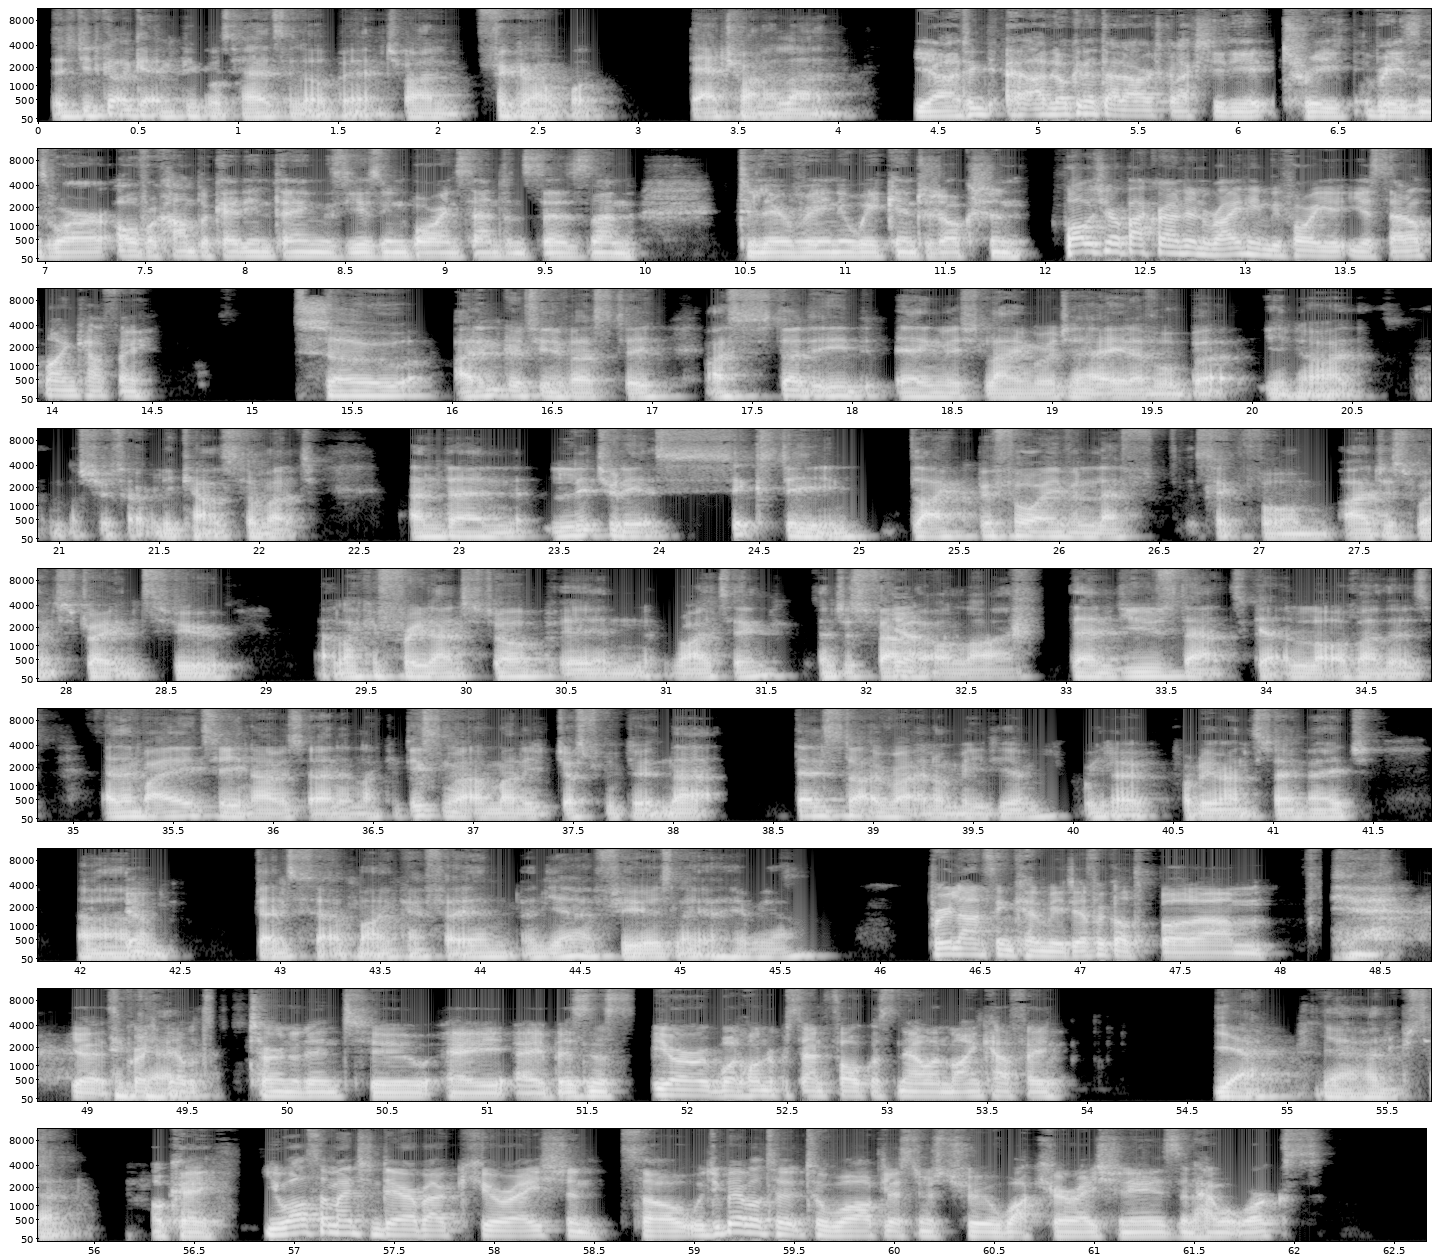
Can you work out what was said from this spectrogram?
You've got to get in people's heads a little bit and try and figure out what they're trying to learn. Yeah, I think I'm looking at that article. Actually, the three reasons were overcomplicating things, using boring sentences, and delivering a weak introduction. What was your background in writing before you, you set up Mind Cafe? So I didn't go to university. I studied English language at A level, but you know, I, I'm not sure if that really counts so much. And then literally at 16, like before I even left sixth form, I just went straight into uh, like a freelance job in writing and just found yeah. it online. Then used that to get a lot of others. And then by 18, I was earning like a decent amount of money just from doing that. Then started writing on Medium, you know, probably around the same age. Um, yeah then set up Mind Cafe, and, and yeah, a few years later, here we are. Freelancing can be difficult, but um, yeah, yeah, it's great to be able to turn it into a, a business. You're 100% focused now on Mind Cafe. Yeah, yeah, 100%. Okay. You also mentioned there about curation. So would you be able to, to walk listeners through what curation is and how it works?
